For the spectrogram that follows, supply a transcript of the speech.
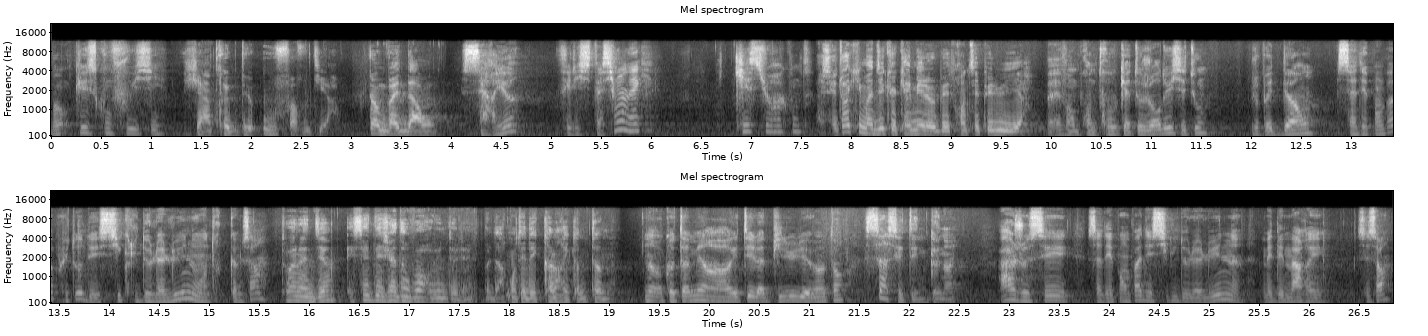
Bon, qu'est-ce qu'on fout ici J'ai un truc de ouf à vous dire. Tom va être daron. Sérieux? Félicitations, mec Qu'est-ce que tu racontes? Bah, c'est toi qui m'as dit que Camille a oublié de prendre ses pilules hier. Bah, elle va en prendre 3 ou 4 aujourd'hui, c'est tout. Je peux être daron. Ça dépend pas plutôt des cycles de la lune ou un truc comme ça Toi, l'Indien, essaie déjà d'en voir une de lune. De raconter des conneries comme Tom. Non, quand ta mère a arrêté la pilule il y a 20 ans, ça c'était une connerie. Ah, je sais, ça dépend pas des cycles de la lune, mais des marées. C'est ça?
